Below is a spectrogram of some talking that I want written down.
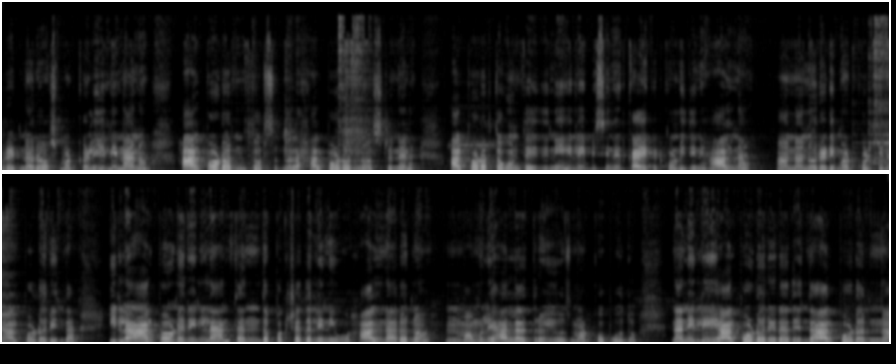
ಬ್ರೆಡ್ನ ರೋಸ್ಟ್ ಮಾಡ್ಕೊಳ್ಳಿ. ಇಲ್ಲಿ ನಾನು ಹಾಲು ಪೌಡರ್ನ ತೋರಿಸಿದ್ನಲ್ಲ, ಹಾಲು ಪೌಡರ್ನು ಅಷ್ಟೇ ಹಾಲು ಪೌಡರ್ ತೊಗೊಳ್ತಾ ಇದ್ದೀನಿ. ಇಲ್ಲಿ ಬಿಸಿ ನೀರು ಕಾಯಕ್ಕೆ ಇಟ್ಕೊಂಡಿದ್ದೀನಿ. ಹಾಲನ್ನ ನಾನು ರೆಡಿ ಮಾಡ್ಕೊಳ್ತೀನಿ ಹಾಲು ಪೌಡರಿಂದ ಇಲ್ಲ, ಹಾಲು ಪೌಡರ್ ಇಲ್ಲ ಅಂತಂದ ಪಕ್ಷದಲ್ಲಿ ನೀವು ಹಾಲನ್ನಾರೂ ಮಾಮೂಲಿ ಹಾಲಾದರೂ ಯೂಸ್ ಮಾಡ್ಕೋಬೋದು. ನಾನಿಲ್ಲಿ ಹಾಲು ಪೌಡರ್ ಇರೋದ್ರಿಂದ ಹಾಲು ಪೌಡರ್ನ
